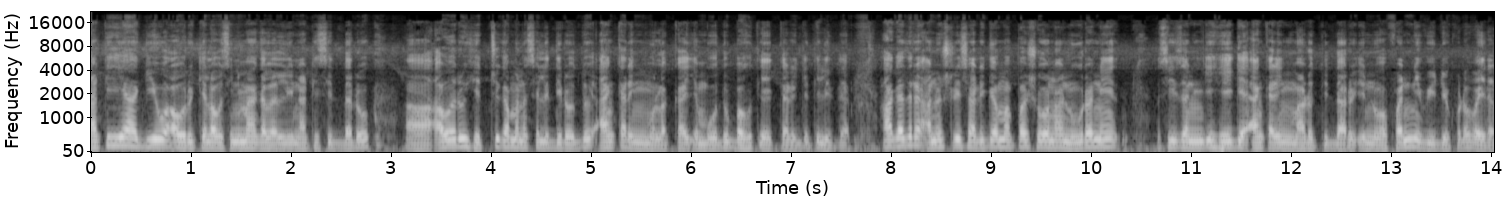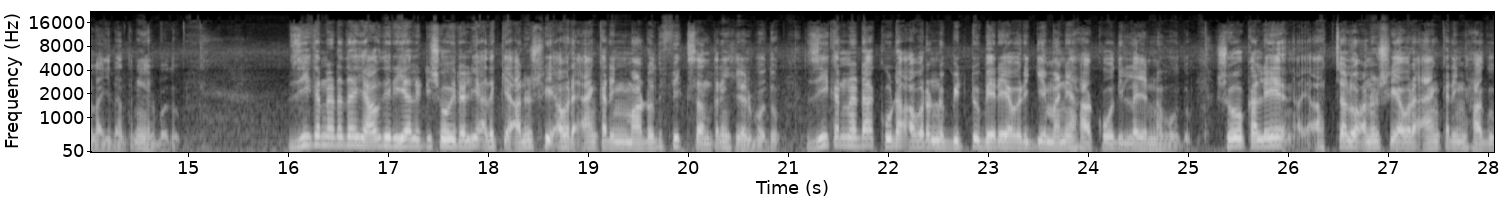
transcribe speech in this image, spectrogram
ನಟಿಯಾಗಿಯೂ ಅವರು ಕೆಲವು ಸಿನಿಮಾಗಳಲ್ಲಿ ನಟಿಸಿದ್ದರು. ಅವರು ಹೆಚ್ಚು ಗಮನ ಸೆಳೆದಿರೋದು ಆ್ಯಂಕರಿಂಗ್ ಮೂಲಕ ಎಂಬುದು ಬಹುತೇಕರಿಗೆ ತಿಳಿದಿದೆ. ಹಾಗಾದರೆ ಅನುಶ್ರೀ ಸರಿಗಮಪ ಶೋನ ನೂರನೇ ಸೀಸನ್ಗೆ ಹೇಗೆ ಆ್ಯಂಕರಿಂಗ್ ಮಾಡುತ್ತಿದ್ದಾರೆ ಎನ್ನುವ ಫನ್ನಿ ವಿಡಿಯೋ ಕೂಡ ವೈರಲ್ ಆಗಿದೆ ಅಂತಲೇ ಹೇಳ್ಬೋದು. ಜಿ ಕನ್ನಡದ ಯಾವುದೇ ರಿಯಾಲಿಟಿ ಶೋ ಇರಲಿ, ಅದಕ್ಕೆ ಅನುಶ್ರೀ ಅವರ ಆ್ಯಂಕರಿಂಗ್ ಮಾಡೋದು ಫಿಕ್ಸ್ ಅಂತಲೇ ಹೇಳ್ಬೋದು. ಜಿ ಕನ್ನಡ ಕೂಡ ಅವರನ್ನು ಬಿಟ್ಟು ಬೇರೆಯವರಿಗೆ ಮನೆ ಹಾಕೋದಿಲ್ಲ ಎನ್ನಬಹುದು. ಶೋ ಕಲೆ ಹಚ್ಚಲು ಅನುಶ್ರೀ ಅವರ ಆ್ಯಂಕರಿಂಗ್ ಹಾಗೂ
